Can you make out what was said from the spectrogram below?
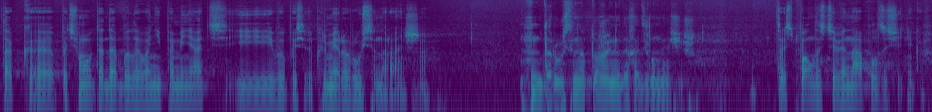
так э, почему тогда было его не поменять и выпустить, к примеру, Русина раньше? До Русина тоже не доходил мяч еще. То есть полностью вина полузащитников.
